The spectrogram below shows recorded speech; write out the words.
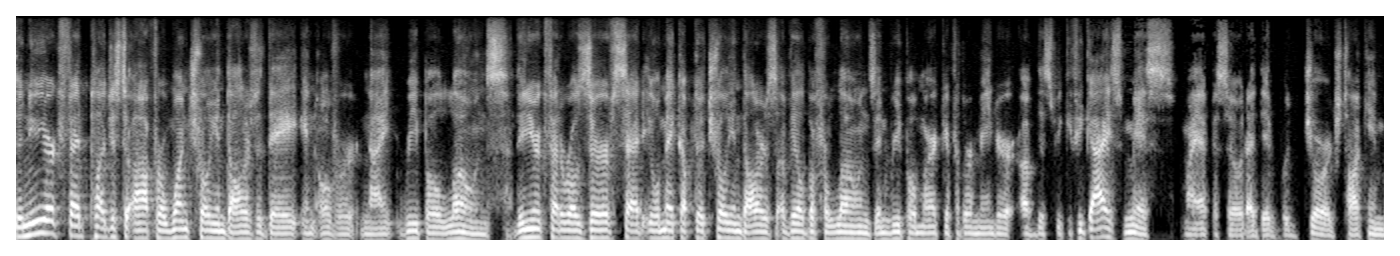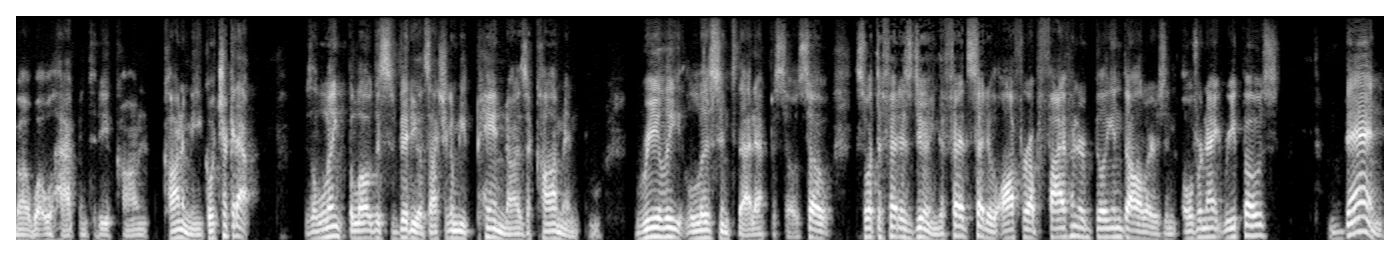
The New York Fed pledges to offer $1 trillion a day in overnight repo loans. The New York Federal Reserve said it will make up to a trillion dollars available for loans in repo market for the remainder of this week. If you guys miss my episode I did with George talking about what will happen to the econ economy, go check it out. There's a link below this video. It's actually going to be pinned as a comment. Really listen to that episode. So, so what the Fed is doing, the Fed said it will offer up $500 billion in overnight repos. Then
